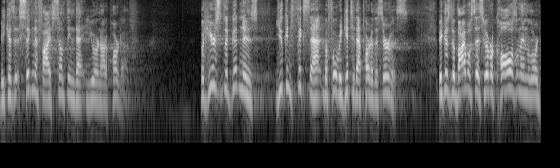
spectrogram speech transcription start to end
because it signifies something that you are not a part of. But here's the good news you can fix that before we get to that part of the service. Because the Bible says, whoever calls on the name of the Lord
